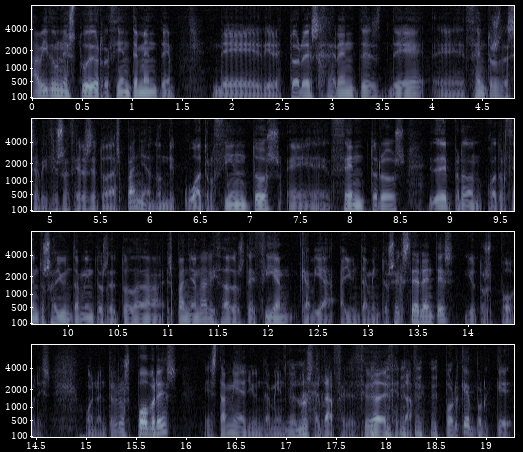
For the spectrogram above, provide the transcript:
ha habido un estudio recientemente de directores gerentes de eh, centros de servicios sociales de toda España, donde 400 eh, centros, eh, perdón, 400 ayuntamientos de toda España analizados decían que había ayuntamientos excelentes y otros pobres. Bueno, entre los pobres está mi ayuntamiento, El. Getafe, la ciudad de Getafe. ¿Por qué? Porque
